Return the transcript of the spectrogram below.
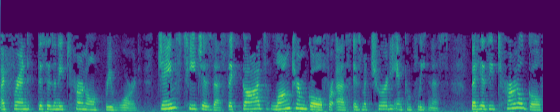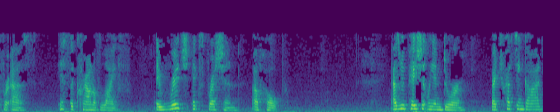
My friend, this is an eternal reward. James teaches us that God's long term goal for us is maturity and completeness, but his eternal goal for us is the crown of life, a rich expression of hope. As we patiently endure by trusting God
